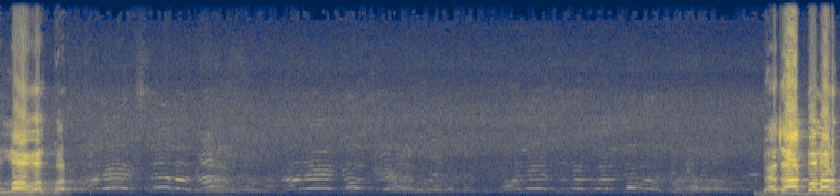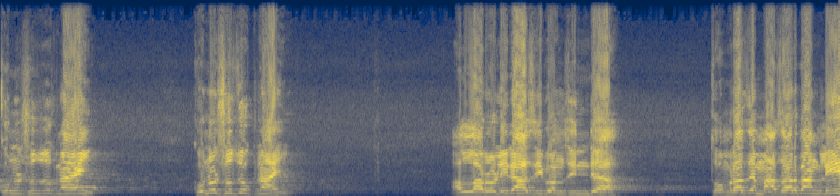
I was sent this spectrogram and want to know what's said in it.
আল্লাহ আকবার। বেদাত বলার কোনো সুযোগ নাই। কোনো সুযোগ নাই। আল্লাহর অলিরা জীবন জিন্দা। তোমরা যে মাজার বাংলি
